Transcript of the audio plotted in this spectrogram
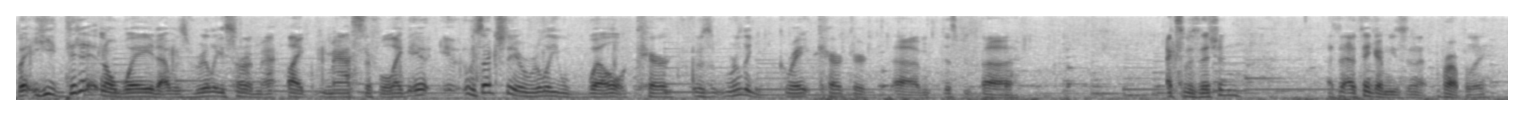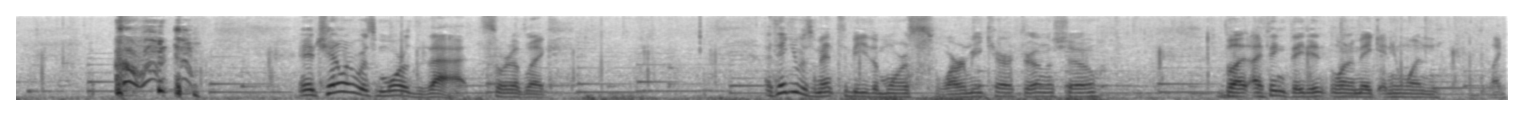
But he did it in a way that was really sort of ma- like masterful. Like it, it, was actually a really well character. It was a really great character um, this uh, exposition. I, th- I, think I'm using that properly. and Chandler was more that sort of like. I think he was meant to be the more swarmy character on the show but I think they didn't want to make anyone like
